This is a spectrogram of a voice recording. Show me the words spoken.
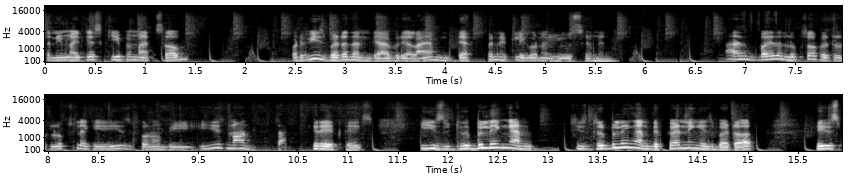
Then we might just keep him at sub. But if he's better than Gabriel, I am definitely gonna use him in. As by the looks of it, it looks like he is gonna be. He is not that great, guys. He's dribbling and he's dribbling and defending is better. His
